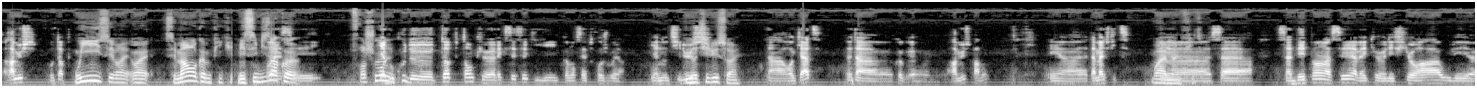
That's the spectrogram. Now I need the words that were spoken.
Ramus au top. Oui, c'est vrai, ouais. C'est marrant comme pick. Mais c'est bizarre, Ouais, quoi. Franchement, Il y a beaucoup de top tank euh, avec CC qui commencent à être rejoués là. Il y a Nautilus, Nautilus, ouais. t'as Rocat, euh, t'as euh, euh, Ramus pardon, et euh, t'as Malfit. Ouais, Et, Malphite. euh, ça ça dépeint assez avec les Fiora ou les euh,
